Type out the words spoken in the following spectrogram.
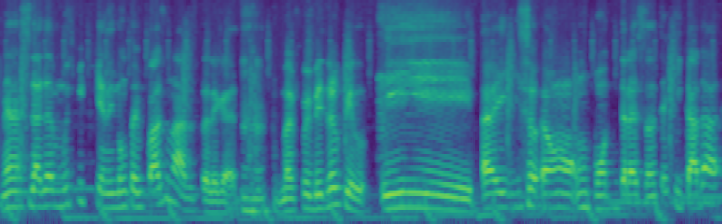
minha cidade é muito pequena e não teve quase nada, tá ligado? Uhum. Mas foi bem tranquilo. E aí, isso é um, um ponto interessante, é que cada,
